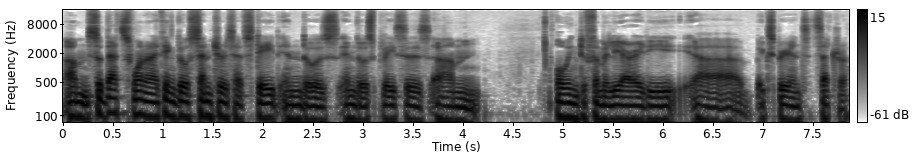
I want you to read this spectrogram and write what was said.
Um, so that's one, and I think those centers have stayed in those in those places. Um, owing to familiarity, uh, experience, etc.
